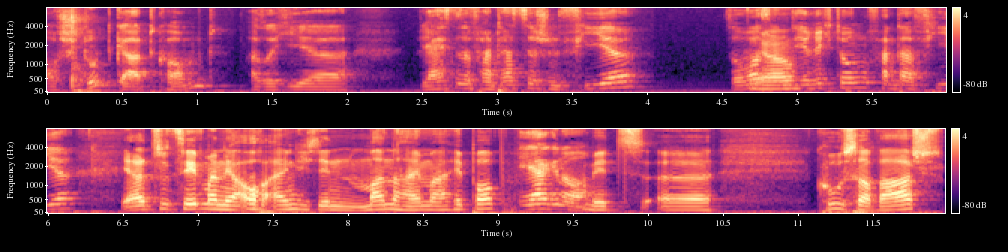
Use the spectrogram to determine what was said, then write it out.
aus Stuttgart kommt, also hier, wie heißen sie, Fantastischen Vier, sowas Ja. in die Richtung, Fanta 4. Ja, dazu zählt man ja auch eigentlich den Mannheimer Hip-Hop Ja, genau. mit äh, Kool Savage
